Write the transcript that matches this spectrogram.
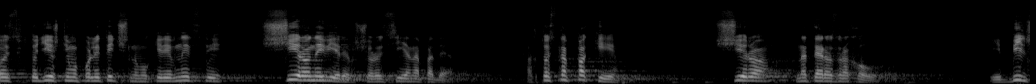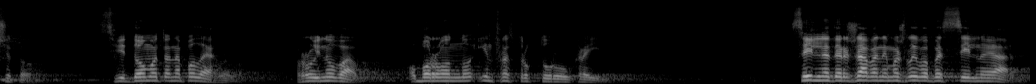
Хтось в тодішньому політичному керівництві щиро не вірив, що Росія нападе, а хтось навпаки щиро на те розраховував. І більше того, свідомо та наполегливо руйнував оборонну інфраструктуру України. Сильна держава неможлива без сильної армії.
